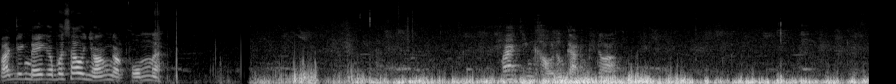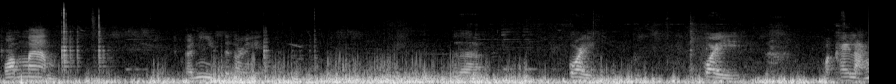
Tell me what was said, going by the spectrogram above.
ปักยังไงก็บ่เศร้าหยองดอกผมอะมากินเขาน้ำกันพี่น้องพร้อมมาม อันนี้จะหน่อยก้อยก้อยมักไข่หลัง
